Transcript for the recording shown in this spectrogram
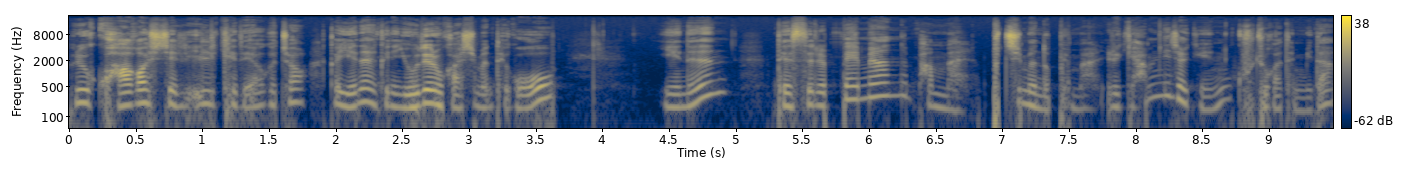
그리고 과거 시제를 잃게 돼요. 그렇죠? 그러니까 얘는 그냥 요대로 가시면 되고 얘는 데스를 빼면 반말, 붙이면 높임말 이렇게 합리적인 구조가 됩니다.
